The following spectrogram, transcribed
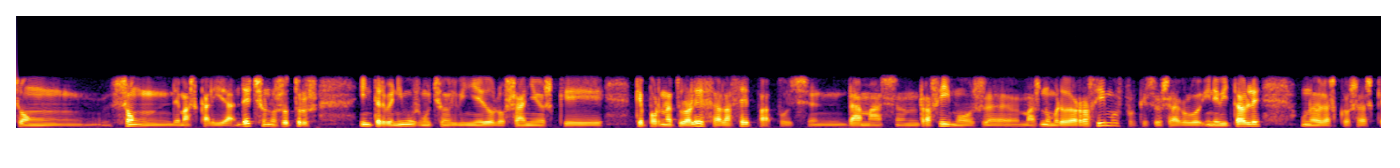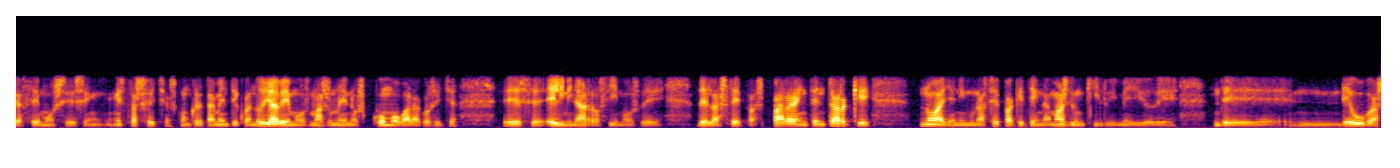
son, son de más calidad. De hecho, nosotros intervenimos mucho en el viñedo los años que, que por naturaleza la cepa pues da más racimos, eh, más número de racimos, porque eso es algo inevitable. Una de las cosas que hacemos es en estas fechas, concretamente, cuando ya vemos más o menos cómo va la cosecha, es eh, eliminar racimos de, de las cepas para intentar que no haya ninguna cepa que tenga más de un kilo y medio de, de, uvas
